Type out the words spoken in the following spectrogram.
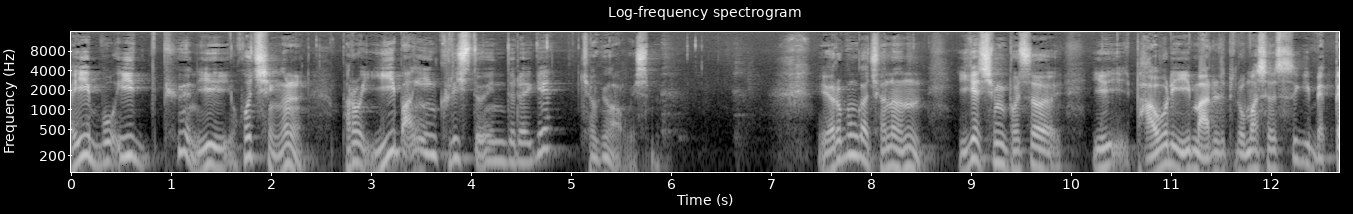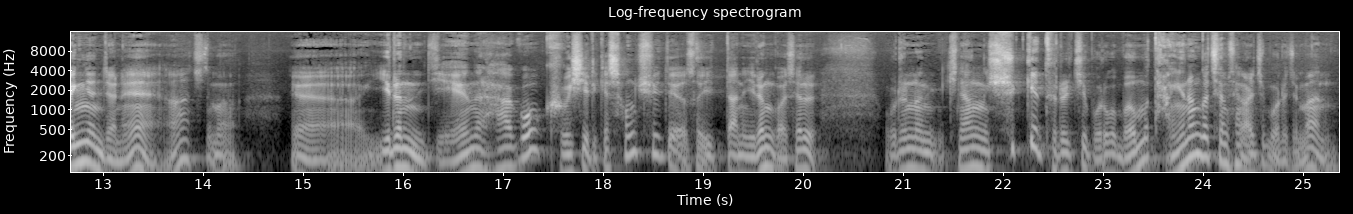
이, 뭐, 이 표현, 이 호칭을 바로 이방인 그리스도인들에게 적용하고 있습니다. 여러분과 저는 이게 지금 벌써 이 바울이 이 말을 로마서 쓰기 몇백 년 전에 어? 뭐 예, 이런 예언을 하고 그것이 이렇게 성취되어서 있다는 이런 것을 우리는 그냥 쉽게 들을지 모르고 너무 당연한 것처럼 생각할지 모르지만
